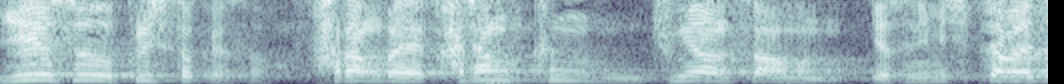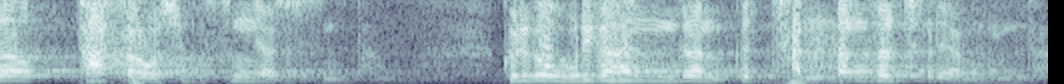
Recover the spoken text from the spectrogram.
예수 그리스도께서 사단과의 가장 큰 중요한 싸움은 예수님이 십자가에서 다 싸우시고 승리하셨습니다. 그리고 우리가 하는 일은 그 잔당들 처리하는 겁니다.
